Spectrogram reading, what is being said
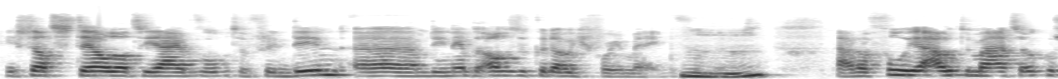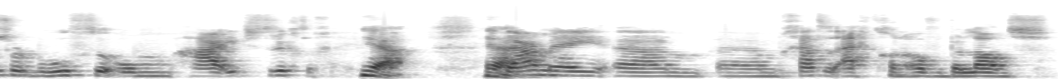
Is dat stel dat jij bijvoorbeeld een vriendin, ehm, die neemt altijd een cadeautje voor je mee bijvoorbeeld. Mhm. Nou, dan voel je automatisch ook een soort behoefte om haar iets terug te geven. Ja. Ja. Daarmee ehm, ehm, gaat het eigenlijk gewoon over balans.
